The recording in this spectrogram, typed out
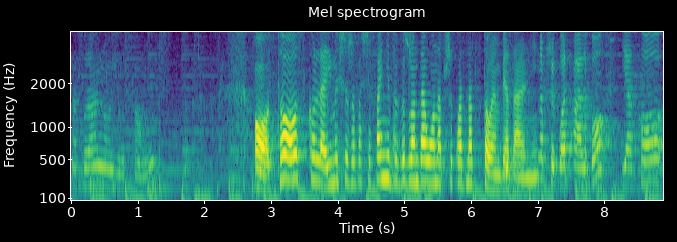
naturalną jutą. O, to z kolei myślę, że właśnie fajnie by wyglądało na przykład nad stołem w jadalni. Na przykład albo jako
